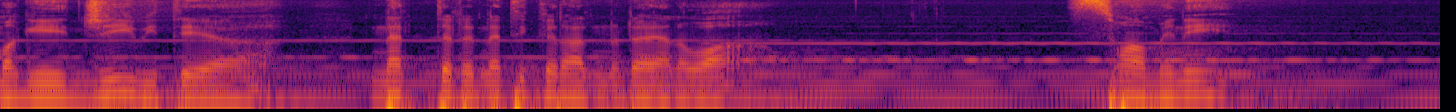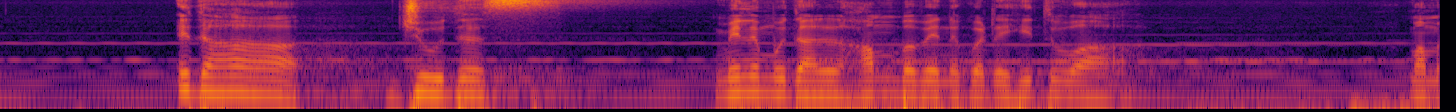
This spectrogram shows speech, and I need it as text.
මගේ ජීවිතය නැත්තට නැති කරන්නට යනවා ස්වාමිනි එදා ජූදස් මිල මුදල් හම්බ වෙනකොට හිතුවා මම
